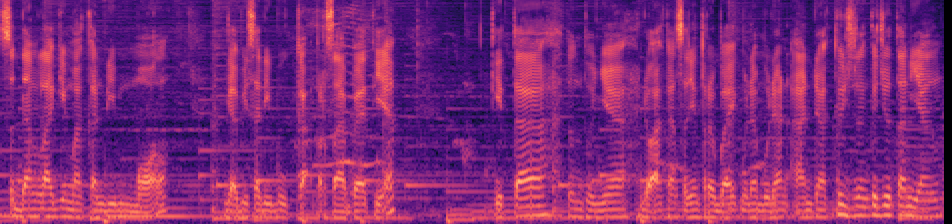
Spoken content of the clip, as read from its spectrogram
sedang lagi makan di mall, nggak bisa dibuka persahabat ya. Kita tentunya doakan saja yang terbaik, mudah-mudahan ada kejutan-kejutan yang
